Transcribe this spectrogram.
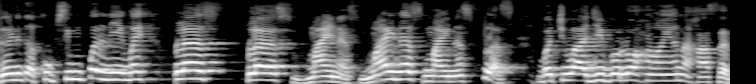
गणिताचा खूप सिंपल नियम आहे. Plus plus minus minus minus plus बचवाजी बोलो हा या ना हा सर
